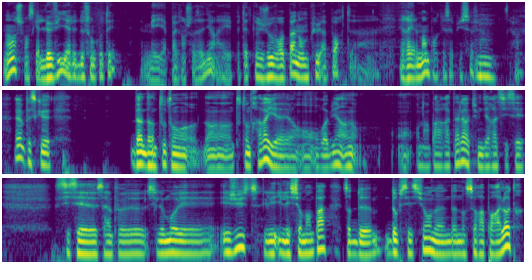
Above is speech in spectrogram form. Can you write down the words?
Non, je pense qu'elle le vit, elle est de son côté, mais il n'y a pas grand-chose à dire. Et peut-être que je n'ouvre pas non plus la porte euh, réellement pour que ça puisse se faire. Mm. Ouais, parce que dans, dans tout ton, dans tout ton travail, euh, on, on voit bien, hein, on, on en parlera tout à l'heure, tu me diras si c'est si c'est un peu si le mot est, est juste, il est, il est sûrement pas, une sorte de d'obsession dans, ce rapport à l'autre.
